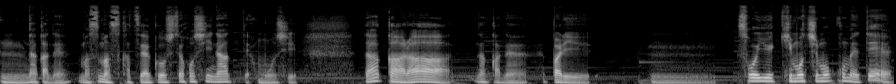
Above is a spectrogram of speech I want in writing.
うん、なんかねますます活躍をしてほしいなって思うしだからなんかねやっぱりうんそういう気持ちも込めて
